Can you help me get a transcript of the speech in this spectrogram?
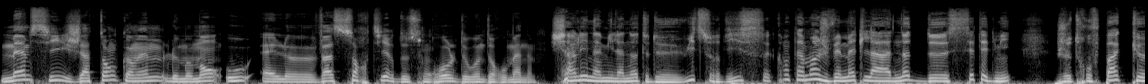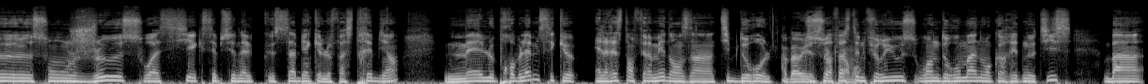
même si j'attends quand même le moment où elle va sortir de son rôle de Wonder Woman. Charline a mis la note de 8 sur 10. Quant à moi, je vais mettre la note de 7,5. Je trouve pas que son jeu soit si exceptionnel que ça, bien qu'elle le fasse très bien. Mais le problème, c'est que elle reste enfermée dans un type de rôle. Ah bah oui, que ce soit Fast and Furious, Wonder Woman ou encore Red Notice, bah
